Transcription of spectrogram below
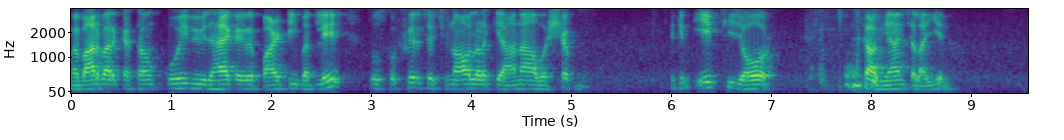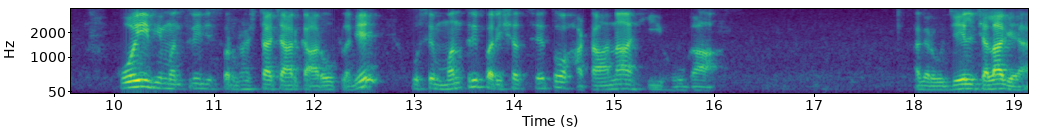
मैं बार बार कहता हूँ, कोई भी विधायक अगर पार्टी बदले तो उसको फिर से चुनाव लड़के आना आवश्यक हो। लेकिन एक चीज़ और, इसका अभियान चलाइए ना। कोई भी मंत्री जिस पर भ्रष्टाचार का आरोप लगे, उसे मंत्री परिषद से तो हटाना ही होगा। अगर वो जेल चला गया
